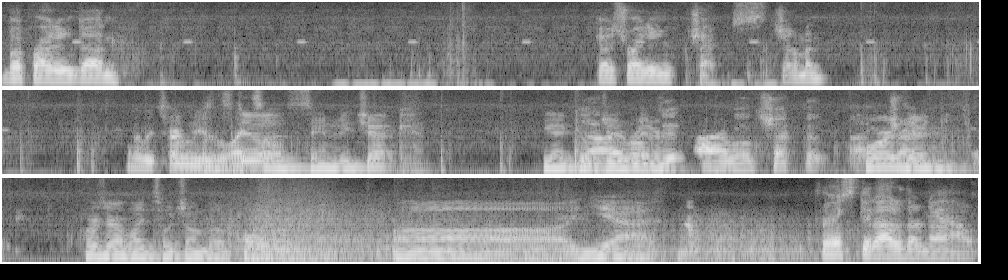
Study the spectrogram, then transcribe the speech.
book writing done. Ghost writing checks, gentlemen. Why do we turn these Let's lights do a off? sanity check. You gotta kill Yeah, the I will, generator. do, I will check the. Uh, Or is there- to- Or is there a light switch on the pole? Uh, yeah. Chris, get out of there now.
